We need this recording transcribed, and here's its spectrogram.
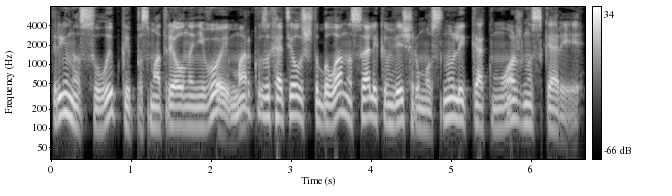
Трина с улыбкой посмотрела на него, и Марку захотелось, чтобы Лана с Аликом вечером уснули как можно скорее.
